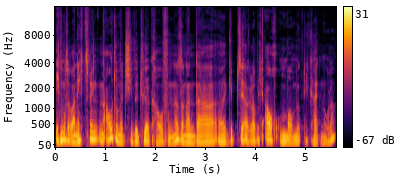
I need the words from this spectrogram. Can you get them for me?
Ich muss aber nicht zwingend ein Auto mit Schiebetür kaufen, ne? sondern da äh, gibt es ja, glaube ich, auch Umbaumöglichkeiten, oder?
